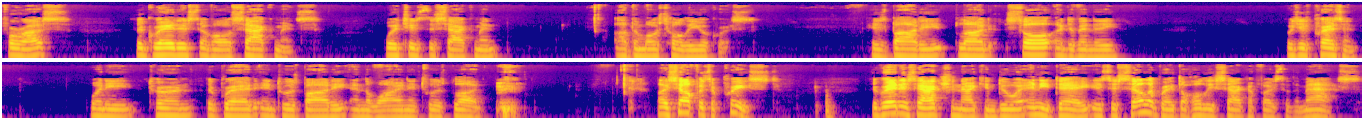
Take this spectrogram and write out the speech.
for us the greatest of all sacraments, which is the sacrament of the Most Holy Eucharist. His body, blood, soul, and divinity, which is present when he turned the bread into his body and the wine into his blood. Myself as a priest, the greatest action I can do any day is to celebrate the holy sacrifice of the Mass,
